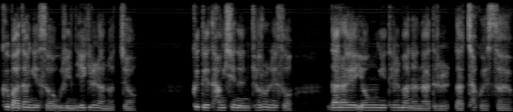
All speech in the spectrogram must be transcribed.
그 마당에서 우린 얘기를 나눴죠. 그때 당신은 결혼해서 나라의 영웅이 될 만한 아들을 낳자고 했어요.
